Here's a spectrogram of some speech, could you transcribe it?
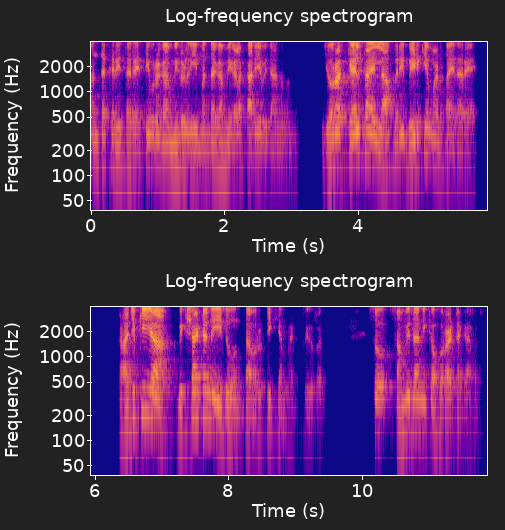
ಅಂತ ಕರೀತಾರೆ. ತೀವ್ರಗಾಮಿಗಳು, ಈ ಮಂದಗಾಮಿಗಳ ಕಾರ್ಯವಿಧಾನವನ್ನು. ಜೋರ ಕೇಳ್ತಾ ಇಲ್ಲ, ಬರೀ ಬೇಡಿಕೆ ಮಾಡ್ತಾ ಇದ್ದಾರೆ. ರಾಜಕೀಯ ಭಿಕ್ಷಾಟನೆ ಇದು ಅಂತ ಅವರು ಟೀಕೆ ಮಾಡಿದ್ರು ಇವರಲ್ಲಿ. ಸೊ ಸಂವಿಧಾನಿಕ ಹೋರಾಟಗಾರರು.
